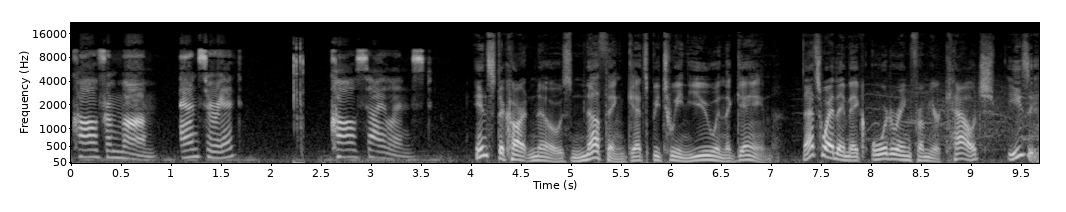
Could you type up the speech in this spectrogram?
Call from mom. Answer it. Call silenced. Instacart knows nothing gets between you and the game. That's why they make ordering from your couch easy.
